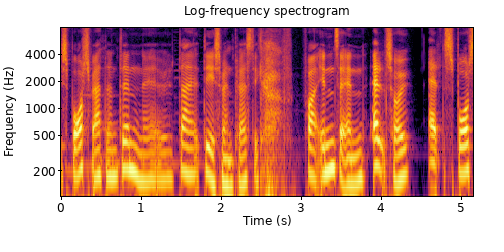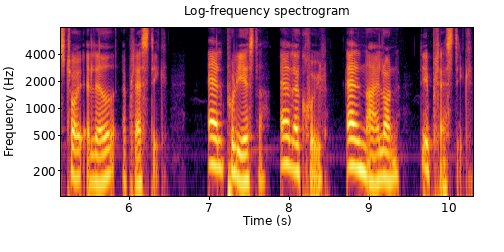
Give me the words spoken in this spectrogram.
I sportsverdenen, den, øh, der, det er simpelthen plastik. Fra ende til anden. Alt tøj, alt sportstøj er lavet af plastik. Alt polyester, alt akryl, alt nylon, det er plastik.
